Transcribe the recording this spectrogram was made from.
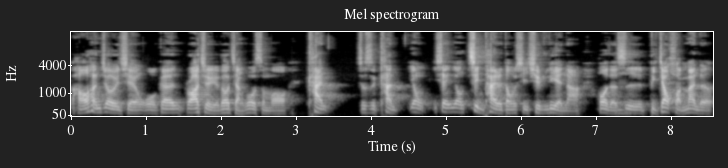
好很久以前，我跟 Roger 也都讲过什么看。就是看用先用静态的东西去练啊，或者是比较缓慢的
